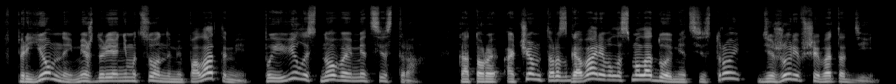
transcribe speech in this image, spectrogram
В приемной между реанимационными палатами появилась новая медсестра, которая о чем-то разговаривала с молодой медсестрой, дежурившей в этот день.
